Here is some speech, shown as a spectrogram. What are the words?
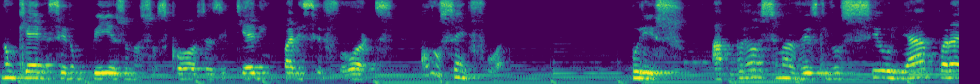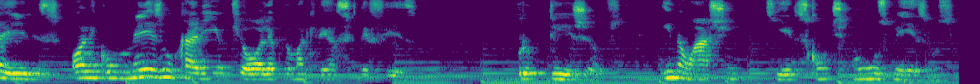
Não querem ser um peso nas suas costas e querem parecer fortes, como sempre foram. Por isso, a próxima vez que você olhar para eles, olhem com o mesmo carinho que olha para uma criança indefesa. Proteja-os e não achem que eles continuam os mesmos,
